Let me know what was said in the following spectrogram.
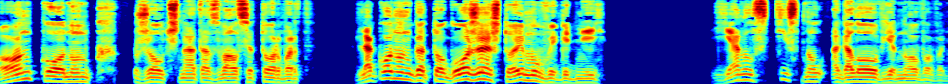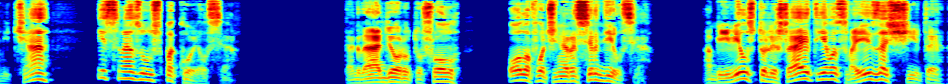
«Он конунг», — желчно отозвался Торвард. «Для конунга того же, что ему выгодней». Ярл стиснул оголовье нового меча и сразу успокоился. Когда Дерут ушел, Олаф очень рассердился. Объявил, что лишает его своей защиты.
